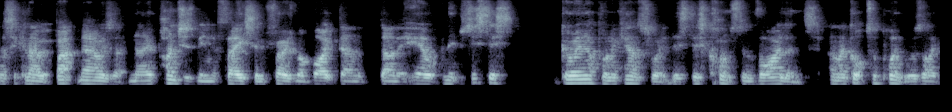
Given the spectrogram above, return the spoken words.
I said, "Can I have it back now?" He's like, "No." Punches me in the face and throws my bike down the down the hill. And it was just this growing up on a council this this constant violence. And I got to a point where it was like,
